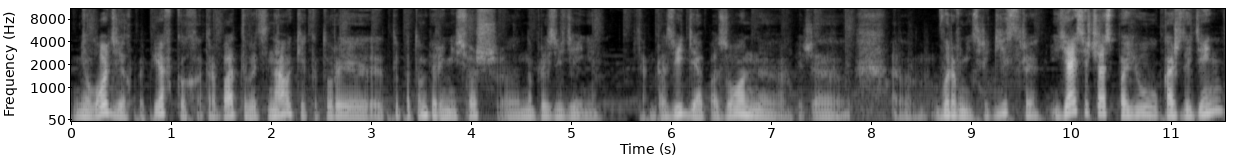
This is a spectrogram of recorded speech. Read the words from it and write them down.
мелодиях, попевках отрабатывать навыки, которые ты потом перенесешь на произведение там, развить диапазон, э, опять же, э, выровнять регистры. Я сейчас пою каждый день,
